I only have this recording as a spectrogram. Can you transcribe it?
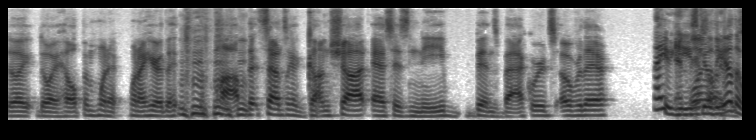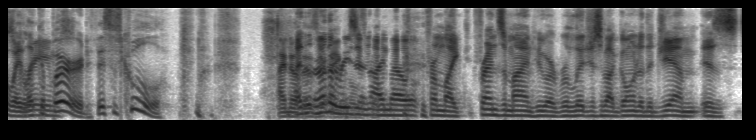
do I do I help him when it when I hear the, the pop that sounds like a gunshot as his knee bends backwards over there? Hey, you And just go the other way like a bird. This is cool. I know. And those are Another reason I know from like friends of mine who are religious about going to the gym is,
